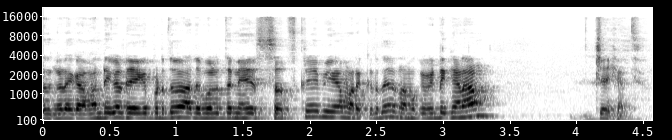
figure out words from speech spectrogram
നിങ്ങളുടെ കമന്റുകൾ രേഖപ്പെടുത്തുക. അതുപോലെ തന്നെ സബ്സ്ക്രൈബ് ചെയ്യാൻ മറക്കരുത്. നമുക്ക് വീണ്ടും കാണാം. ജയ് ഹിന്ദ്.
